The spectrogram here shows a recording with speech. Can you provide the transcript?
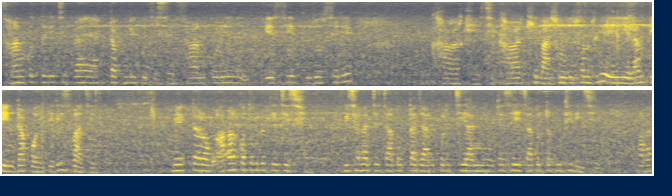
স্নান করতে গেছি প্রায় একটা কুড়ি পঁচিশে। স্নান করে এসে পুজো সেরে খাবার খেয়েছি। খাবার খেয়ে বাসন কুসন ধুয়ে এই এলাম তিনটা পঁয়ত্রিশ বাজে। মেঘটার আবার কতগুলো কেচেছি। বিছানার যে চাদরটা যার উপরে চেয়ার নিয়ে ওঠে সেই চাদরটা উঠিয়ে দিয়েছি। আবার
